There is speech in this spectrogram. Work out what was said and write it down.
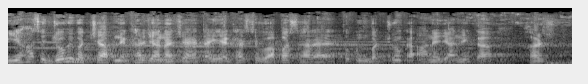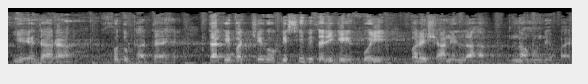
یہاں سے جو بھی بچہ اپنے گھر جانا چاہتا ہے یا گھر سے واپس آ رہا ہے تو ان بچوں کا آنے جانے کا خرچ یہ ادارہ خود اٹھاتا ہے تاکہ بچے کو کسی بھی طریقے کی کوئی پریشانی لاحق نہ ہونے پائے۔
